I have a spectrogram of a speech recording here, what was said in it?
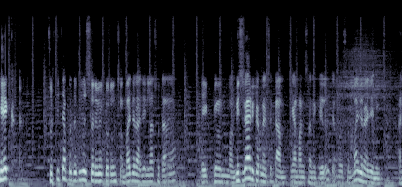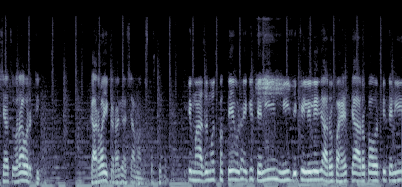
एक चुकीच्या पद्धतीचे सर्वे करून संभाजीराजेंना सुद्धा एक मिसगाईड करण्याचं काम या माणसाने केलं. त्यामुळे संभाजीराजेंनी अशा चोरावरती कारवाई करावी असे आम्हाला स्पष्ट. की माझं मत फक्त एवढं आहे की त्यांनी मी जे केलेले जे आरोप आहेत त्या आरोपावरती त्यांनी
